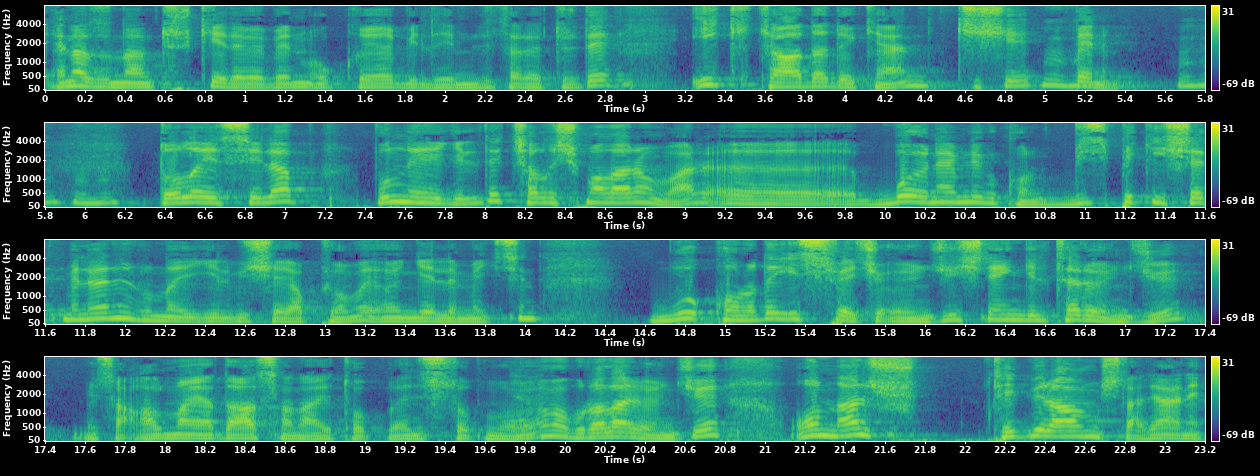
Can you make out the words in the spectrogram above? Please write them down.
en azından Türkiye'de ve benim okuyabildiğim literatürde ilk kağıda döken kişi benim. Dolayısıyla bununla ilgili de çalışmalarım var. Ee, bu önemli bir konu. Biz peki işletmelerin bununla ilgili bir şey yapıyor mu engellemek için? Bu konuda İsveç öncü, işte İngiltere öncü. Mesela Almanya daha sanayi toplumu, endüstri toplumu evet. ama buralar öncü. Onlar şu tedbir almışlar. Yani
